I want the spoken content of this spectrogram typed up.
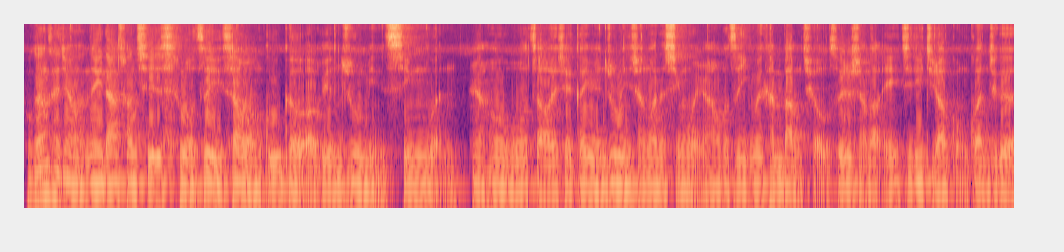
我刚才讲的那一大串，其实是我自己上网 Google 哦，原住民新闻，然后我找一些跟原住民相关的新闻，然后我自己因为看棒球，所以就想到，诶，吉地吉捞拱冠这个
